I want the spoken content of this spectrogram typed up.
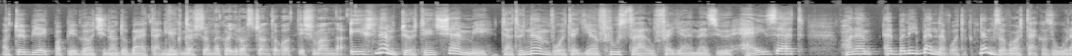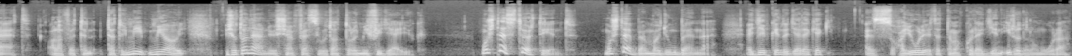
a többiek papírgalcsinat dobálták Nyugtasson meg, hogy rossz csontok ott is vannak. És nem történt semmi. Tehát, hogy nem volt egy ilyen frusztráló, fegyelmező helyzet, hanem ebben így benne voltak. Nem zavarták az órát alapvetően. Tehát, hogy mi, mi ahogy, és a tanárnő sem feszült attól, hogy mi figyeljük. Most ez történt. Most ebben vagyunk benne. Egyébként a gyerekek Ez, ha jól értettem, akkor egy ilyen irodalomóra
